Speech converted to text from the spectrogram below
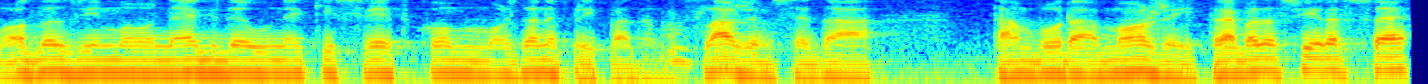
odlazimo negde u neki svet kom možda ne pripadamo. Slažem se da tambura može i treba da svira sve,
